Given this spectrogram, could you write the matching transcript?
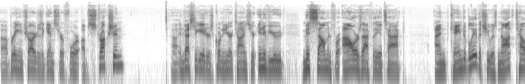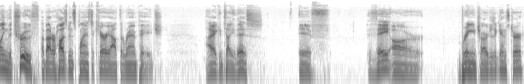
uh, bringing charges against her for obstruction. Uh, investigators, according to New York Times, here interviewed Miss Salman for hours after the attack and came to believe that she was not telling the truth about her husband's plans to carry out the rampage. I can tell you this if they are bringing charges against her,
